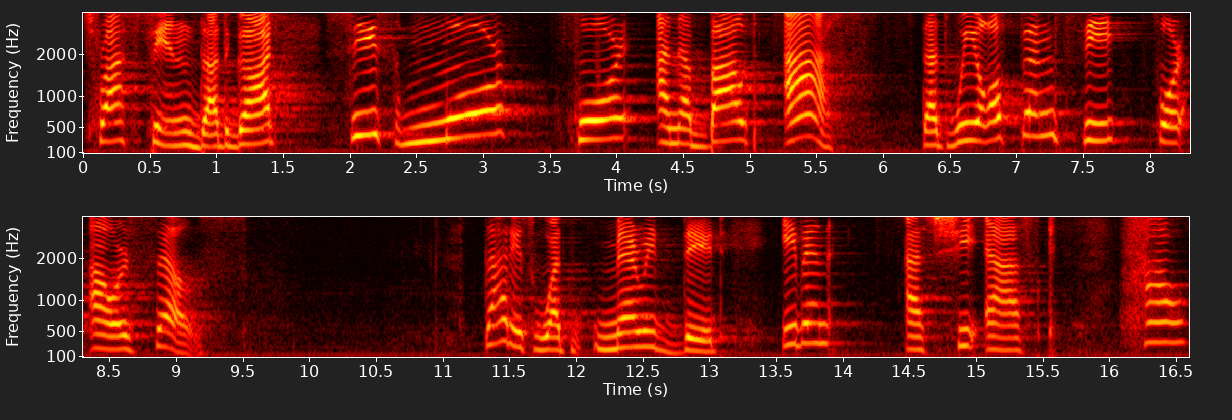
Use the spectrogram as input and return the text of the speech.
trusting that God sees more for and about us that we often see for ourselves. That is what Mary did, even as she asked, How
